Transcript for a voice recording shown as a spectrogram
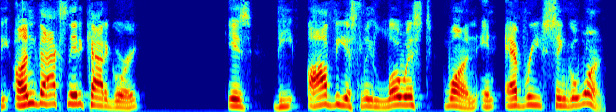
The unvaccinated category is the obviously lowest one in every single one.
